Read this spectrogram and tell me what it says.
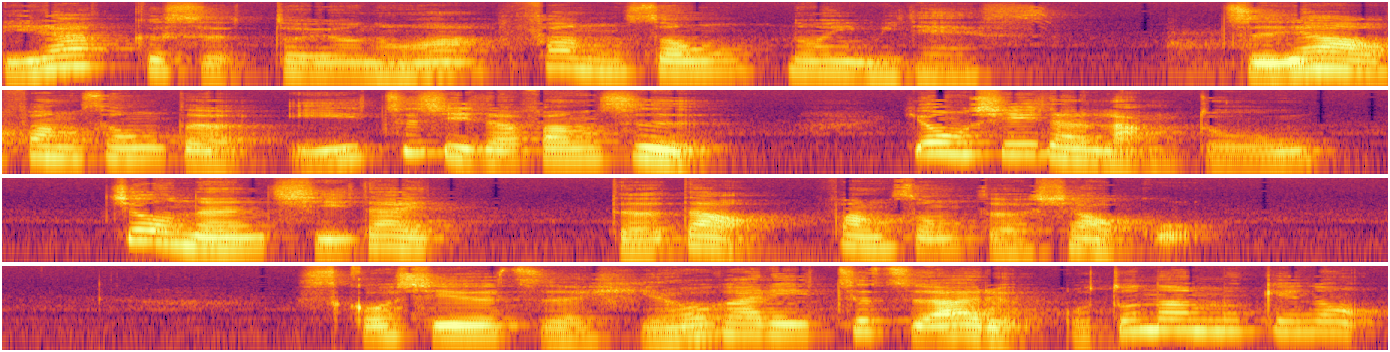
リラックスというのは放松の意味です。只要放松的以自己的方式用心的朗读，就能期待得到放松的效果。少しずつ広がりつつある大人向けの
